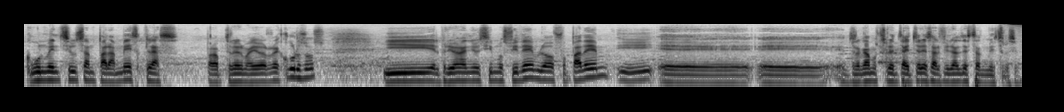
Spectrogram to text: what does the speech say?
comúnmente se usan para mezclas para obtener mayores recursos y el primer año hicimos FIDEM, luego FOPADEM y eh, eh, entregamos 33 al final de esta administración.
